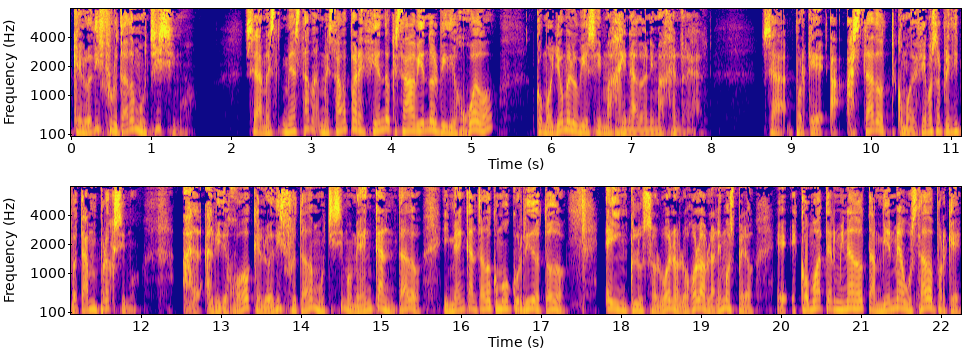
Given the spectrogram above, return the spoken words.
que lo he disfrutado muchísimo. O sea, me, me estaba pareciendo que estaba viendo el videojuego como yo me lo hubiese imaginado en imagen real. O sea, porque ha, estado, como decíamos al principio, tan próximo al, videojuego que lo he disfrutado muchísimo, me ha encantado. Y me ha encantado cómo ha ocurrido todo. E incluso, bueno, luego lo hablaremos, pero eh, cómo ha terminado también me ha gustado porque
